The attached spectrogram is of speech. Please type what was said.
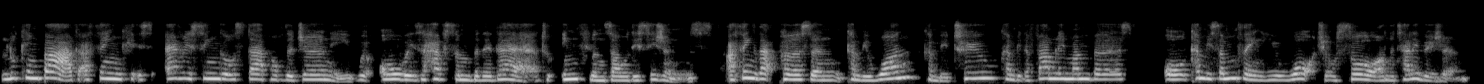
Looking back, I think it's every single step of the journey, we always have somebody there to influence our decisions. I think that person can be one, can be two, can be the family members, or can be something you watch or saw on the television.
